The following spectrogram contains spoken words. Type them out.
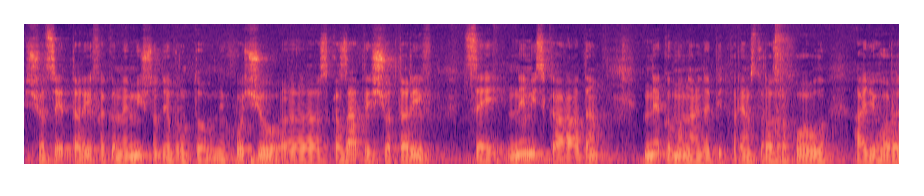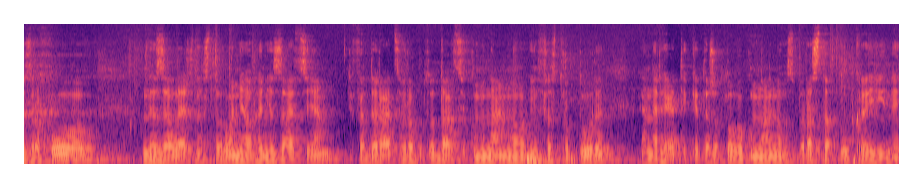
що цей тариф економічно необґрунтований. Хочу е, сказати, що тариф цей не міська рада, не комунальне підприємство розраховувало, а його розраховував незалежна стороння організація Федерація роботодавців комунальної інфраструктури, енергетики та житлово-комунального господарства України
